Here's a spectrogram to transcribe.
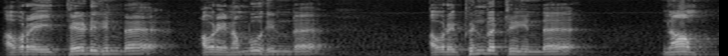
அவரை தேடுகின்ற அவரை நம்புகின்ற அவரை பின்பற்றுகின்ற நாம்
